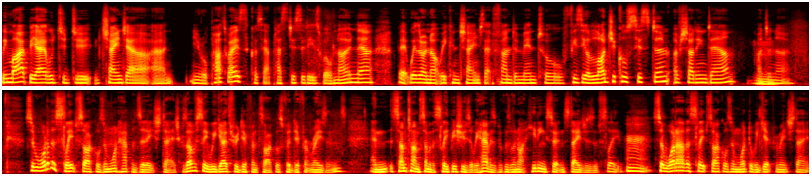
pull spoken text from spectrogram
we might be able to do change our uh, neural pathways because our plasticity is well known now. But whether or not we can change that fundamental physiological system of shutting down, I Mm. don't know. So, what are the sleep cycles and what happens at each stage? Because obviously, we go through different cycles for different reasons. And sometimes some of the sleep issues that we have is because we're not hitting certain stages of sleep. So, what are the sleep cycles and what do we get from each state?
